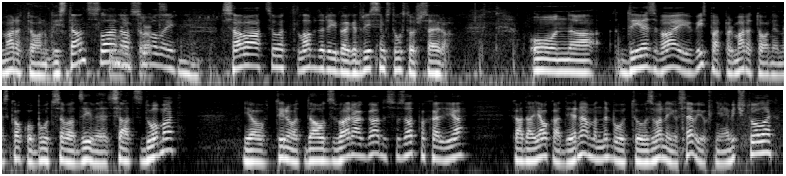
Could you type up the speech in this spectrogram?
maratona distances lēnā solī, savācot labdarībai gandrīz 100 tūkstošus eiro. Un uh, diez vai vispār par maratoniem es kaut ko būtu savā dzīvē sācis domāt, jau tinot daudz vairāk gadus uz atpakaļ. Ja kādā jaukā dienā man nebūtu zvanījusi Evi Juhņēviča to laiku,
